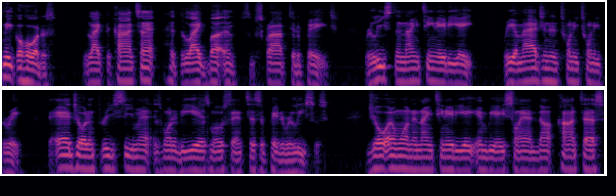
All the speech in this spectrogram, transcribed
Sneaker hoarders, you like the content? Hit the like button, subscribe to the page. Released in 1988, reimagined in 2023, the Air Jordan 3 Cement is one of the year's most anticipated releases. Jordan won the 1988 NBA Slam Dunk Contest,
